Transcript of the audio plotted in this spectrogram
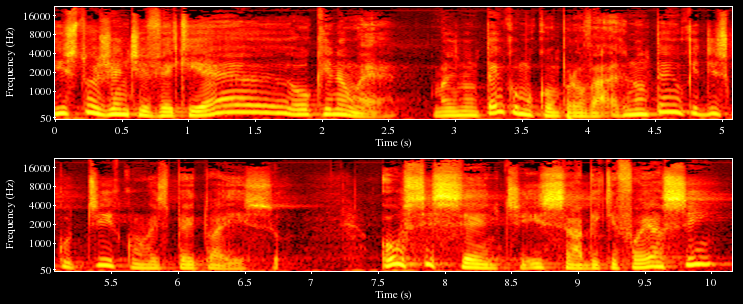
Isto a gente vê que é ou que não é, mas não tem como comprovar, não tem o que discutir com respeito a isso. Ou se sente e sabe que foi assim,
